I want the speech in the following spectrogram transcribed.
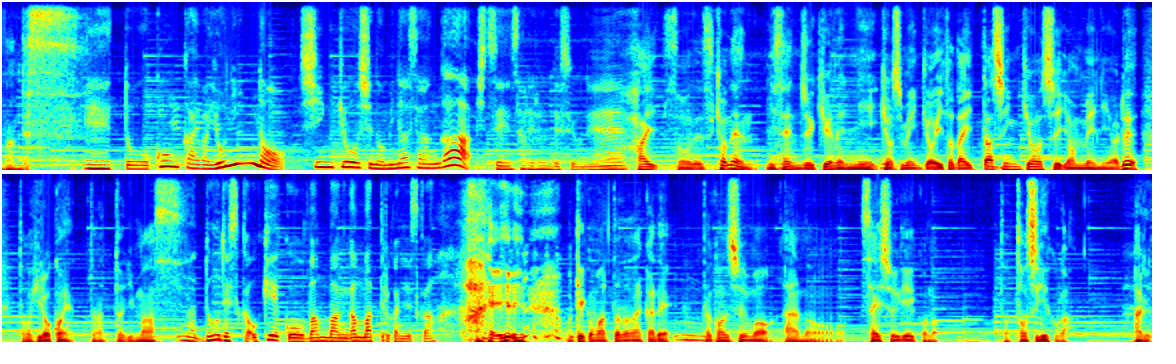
うなんです。えっ、と今回は4人の新教師の皆さんが出演されるんですよね。はい、そうです。去年2019年に教師免許をいただいた新教師4名によると披露公演となっております。今どうですか？お稽古をバンバン頑張ってる感じですか？はい、結構待ったの中で、うんと今週もあの最終稽古のと投資稽古がある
